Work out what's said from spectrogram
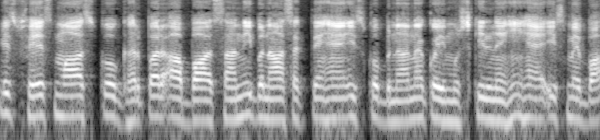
اس فیس ماسک کو گھر پر آپ بآسانی بنا سکتے ہیں۔ اس کو بنانا کوئی مشکل نہیں ہے۔ اس میں با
